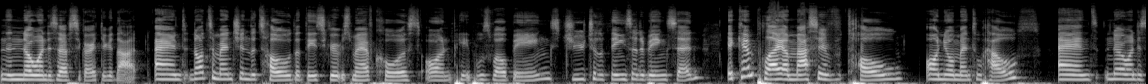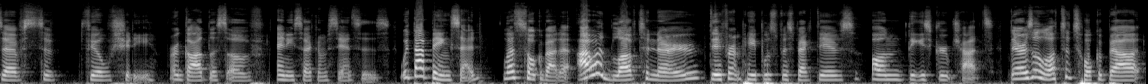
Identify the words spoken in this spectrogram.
and no one deserves to go through that. And not to mention the toll that these groups may have caused on people's well beings due to the things that are being said. It can play a massive toll on your mental health, and no one deserves to feel shitty, regardless of any circumstances. With that being said, let's talk about it. I would love to know different people's perspectives on these group chats. There is a lot to talk about,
